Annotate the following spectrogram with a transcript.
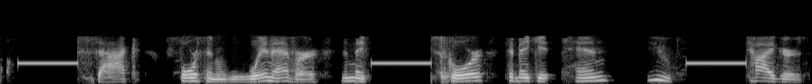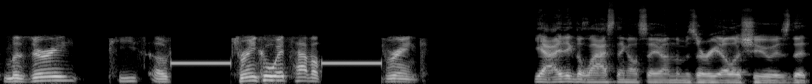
f- sack, fourth and whenever, then they f- score to make it 10. You Tigers, Missouri piece of Drinkwitz have a drink. Yeah, I think the last thing I'll say on the Missouri LSU is that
